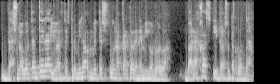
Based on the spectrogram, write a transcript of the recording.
Das una vuelta entera y una vez que has terminado, metes una carta de enemigo nueva, barajas y das otra ronda.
